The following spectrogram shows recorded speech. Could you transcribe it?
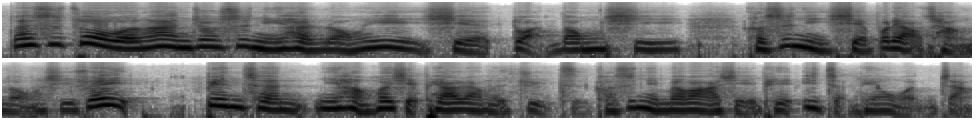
但是做文案就是你很容易写短东西，可是你写不了长东西，所以变成你很会写漂亮的句子，可是你没有办法写一篇一整篇文章。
